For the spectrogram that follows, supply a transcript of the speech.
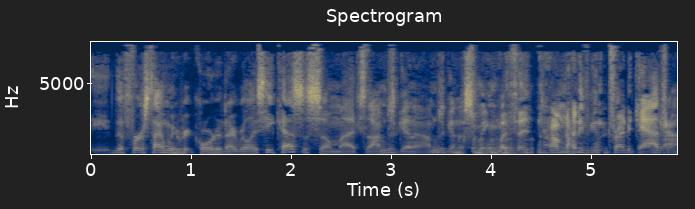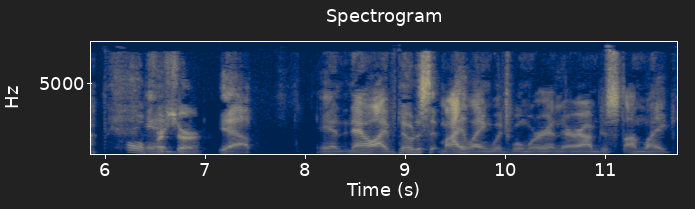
the first time we recorded, I realized he cusses so much that I'm just gonna I'm just gonna swing with it. I'm not even gonna try to catch him. Oh, for sure. Yeah. And now I've noticed that my language when we're in there, I'm just I'm like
